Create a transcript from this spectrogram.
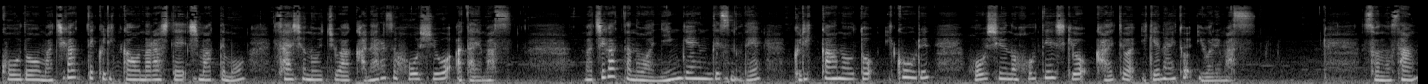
行動を間違ってクリッカーを鳴らしてしまっても最初のうちは必ず報酬を与えます。間違ったのは人間ですのでクリッカーの音イコール報酬の方程式を変えてはいけないと言われます。その3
